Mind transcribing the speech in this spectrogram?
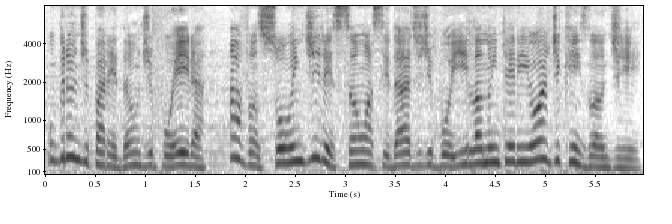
O grande paredão de poeira avançou em direção à cidade de Boila, no interior de Queensland.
